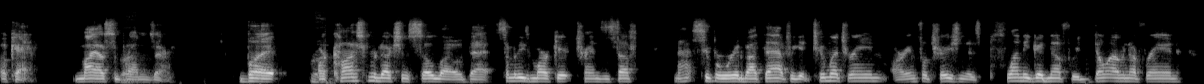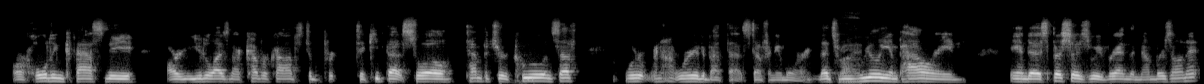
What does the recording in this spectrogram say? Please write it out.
Okay, might have some right. problems there, but right. our cost of production is so low that some of these market trends and stuff, not super worried about that. If we get too much rain, our infiltration is plenty good enough. We don't have enough rain, our holding capacity, are utilizing our cover crops to to keep that soil temperature cool and stuff. We're we're not worried about that stuff anymore. That's right. really empowering and uh, especially as we've ran the numbers on it,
